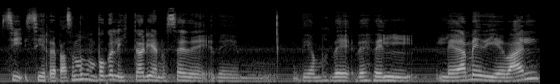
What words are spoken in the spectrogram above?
si, si repasamos un poco la historia, no sé, de, digamos, de, desde la edad medieval,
